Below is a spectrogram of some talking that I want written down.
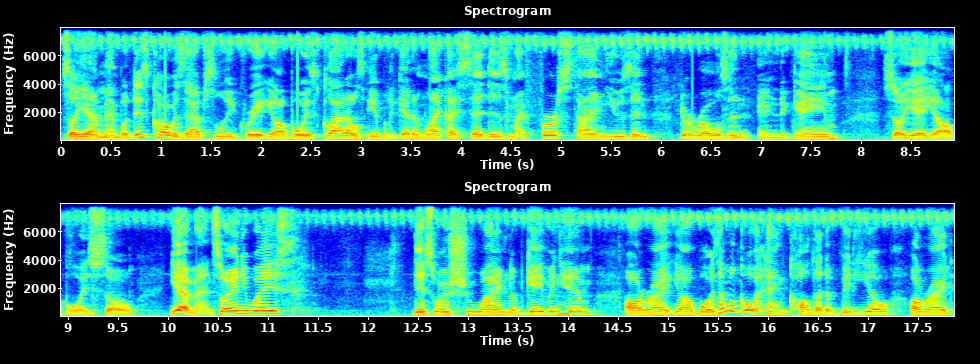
So yeah, man. But this car was absolutely great, y'all boys. Glad I was able to get him. Like I said, this is my first time using DeRozan in the game. So yeah, y'all boys. So yeah, man. So anyways, this was who I ended up giving him. All right, y'all boys. I'm gonna go ahead and call that a video. All right,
